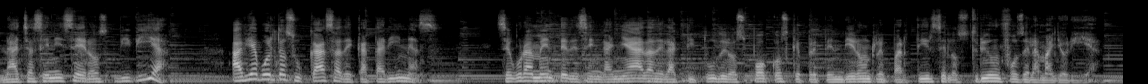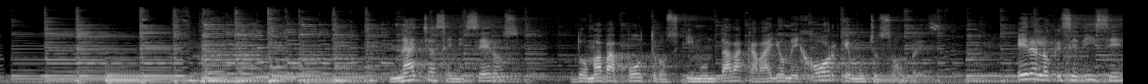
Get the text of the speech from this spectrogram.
Nacha Ceniceros vivía. Había vuelto a su casa de Catarinas, seguramente desengañada de la actitud de los pocos que pretendieron repartirse los triunfos de la mayoría. Nacha Ceniceros domaba potros y montaba caballo mejor que muchos hombres. Era lo que se dice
